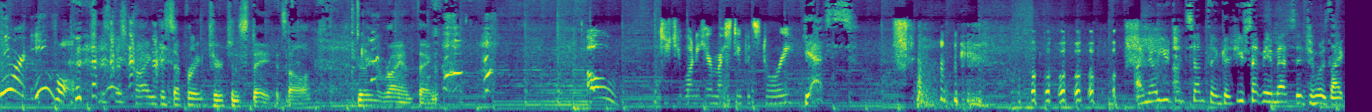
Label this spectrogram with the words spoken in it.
you are evil. She's just trying to separate church and state. It's all doing the Ryan thing. Oh, did you want to hear my stupid story? Yes. I know you did something because you sent me a message and was like,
